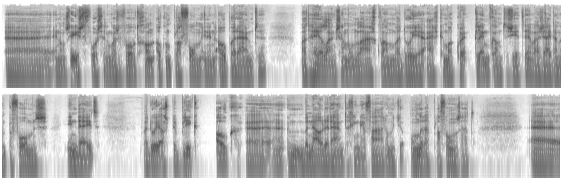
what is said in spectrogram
Eh, en onze eerste voorstelling was bijvoorbeeld gewoon ook een plafond in een open ruimte. Wat heel langzaam omlaag kwam, waardoor je eigenlijk helemaal klem kwam te zitten. En waar zij dan een performance in deed. Waardoor je als publiek ook eh, een benauwde ruimte ging ervaren, omdat je onder dat plafond zat. Eh,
